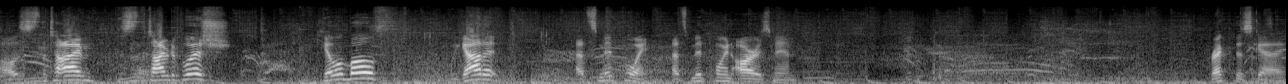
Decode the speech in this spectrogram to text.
Oh, this is the time. This is the time to push. Kill them both. We got it. That's midpoint. That's midpoint ours, man. Wreck this guy.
